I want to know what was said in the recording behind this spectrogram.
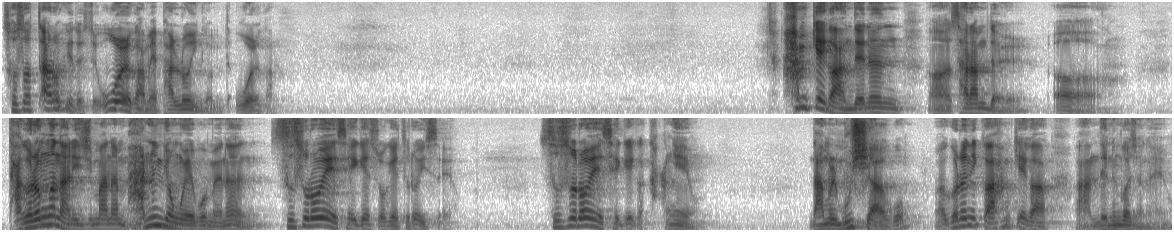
서서 따로 기도했어요. 우월감의 발로인 겁니다. 우월감. 함께가 안 되는 어, 사람들 어, 다 그런 건 아니지만은 많은 경우에 보면은 스스로의 세계 속에 들어 있어요. 스스로의 세계가 강해요. 남을 무시하고 어, 그러니까 함께가 안 되는 거잖아요.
